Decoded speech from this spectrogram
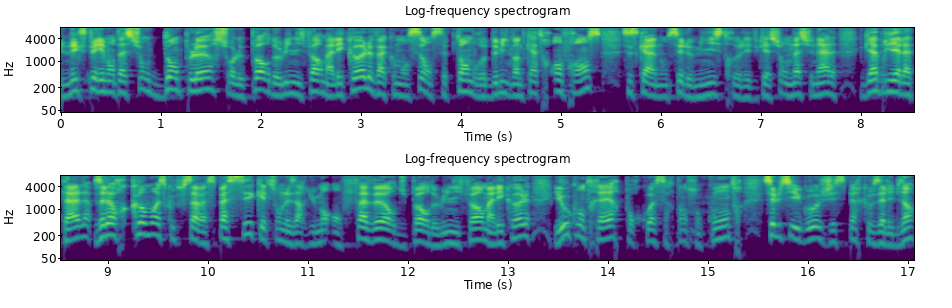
Une expérimentation d'ampleur sur le port de l'uniforme à l'école va commencer en septembre 2024 en France. C'est ce qu'a annoncé le ministre de l'Éducation nationale, Gabriel Attal. Alors, comment est-ce que tout ça va se passer? Quels sont les arguments en faveur du port de l'uniforme à l'école? Et au contraire, pourquoi certains sont contre? Salut, c'est Hugo, j'espère que vous allez bien.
